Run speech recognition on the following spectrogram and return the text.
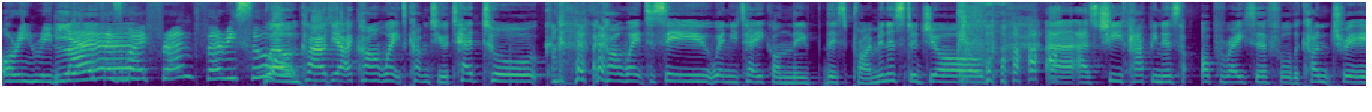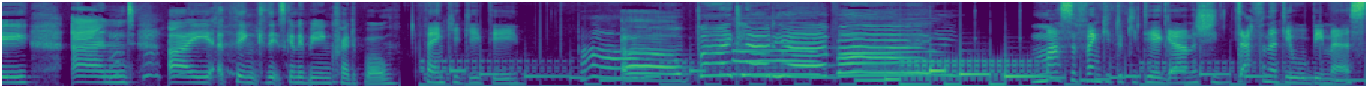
or in real yeah. life as my friend very soon. Well, Klaudia, I can't wait to come to your TED talk. I can't wait to see you when you take on the this prime minister job uh, as chief happiness operator for the country, and I think that it's going to be incredible. Thank you, Kitty. Bye. Oh, bye, Klaudia. Bye. Massive thank you to Kitty again. She definitely will be missed.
